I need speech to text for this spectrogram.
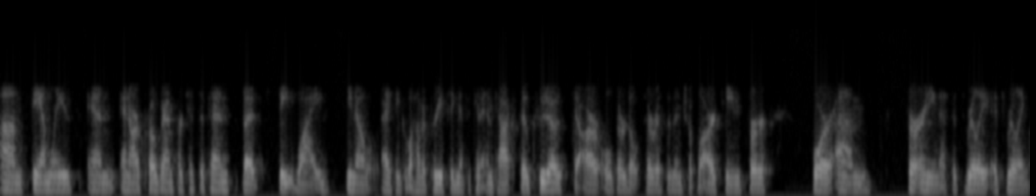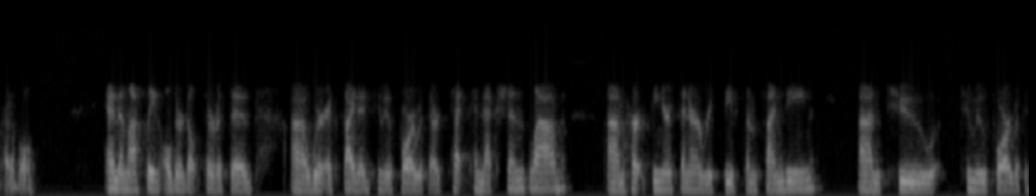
um, families and, and our program participants, but statewide. You know, I think it will have a pretty significant impact. So kudos to our older adult services and triple R team for for um, for earning this. It's really it's really incredible. And then lastly, in older adult services, uh, we're excited to move forward with our Tech Connections Lab. Um, Senior Center received some funding um, to to move forward with the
